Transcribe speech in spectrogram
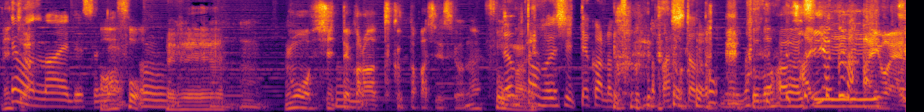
ね。ではじゃないですね。あ。あ、そう。んへうえ。んうんもう知ってから作った歌詞ですよね、うなんや。も多分知ってから作った歌詞だと思います。その話。最悪な会話や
